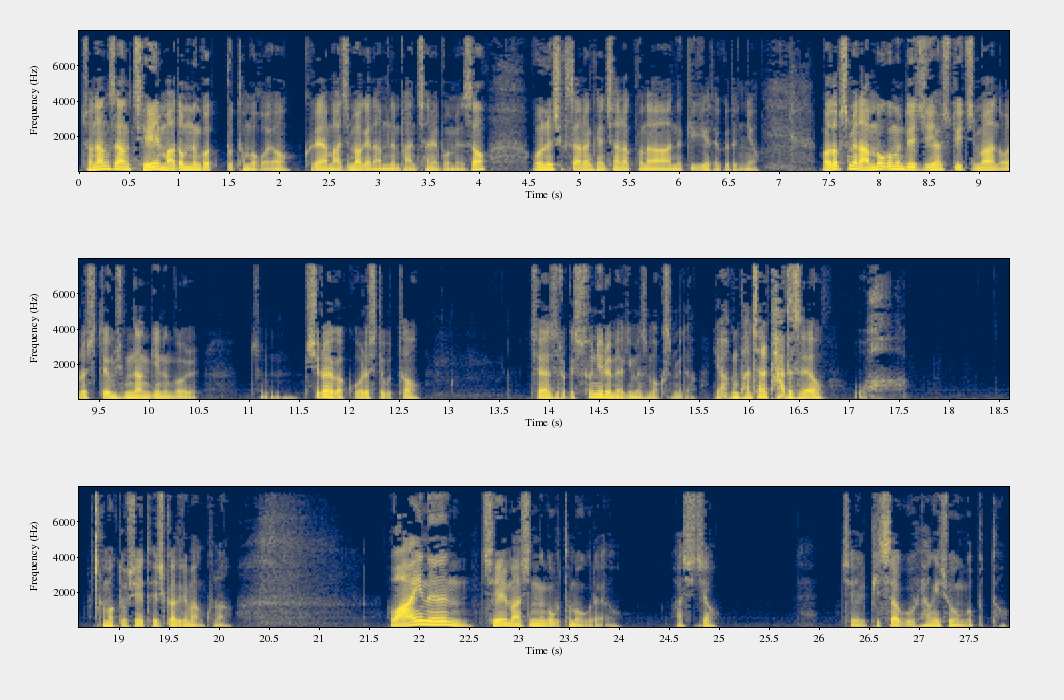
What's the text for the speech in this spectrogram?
전 항상 제일 맛없는 것부터 먹어요. 그래야 마지막에 남는 반찬을 보면서 오늘 식사는 괜찮았구나 느끼게 되거든요. 맛없으면 안 먹으면 되지 할 수도 있지만 어렸을 때 음식 남기는 걸 좀 싫어해갖고 어렸을 때부터 자연스럽게 순위를 매기면서 먹습니다. 야 그럼 반찬을 다 드세요. 와 음악도시에 대식가들이 많구나. 와인은 제일 맛있는 것부터 먹으래요. 아시죠? 제일 비싸고 향이 좋은 것부터.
